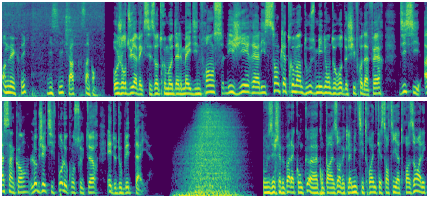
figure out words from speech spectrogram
en électrique d'ici 4-5 ans. Aujourd'hui, avec ses autres modèles made in France, Ligier réalise 192 millions d'euros de chiffre d'affaires. D'ici à 5 ans, l'objectif pour le constructeur est de doubler de taille. Vous échappez pas à la, comparaison avec l'ami de Citroën qui est sorti il y a 3 ans. Elle est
